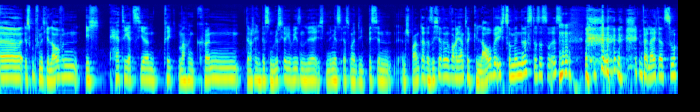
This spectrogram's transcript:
äh, ist gut für mich gelaufen. Ich hätte jetzt hier einen Pick machen können, der wahrscheinlich ein bisschen riskier gewesen wäre. Ich nehme jetzt erstmal die bisschen entspanntere, sichere Variante, glaube ich zumindest, dass es so ist. Im Vergleich dazu.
